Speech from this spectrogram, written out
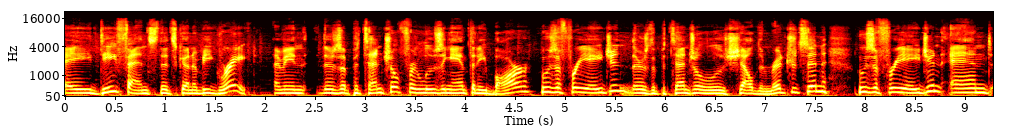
a defense that's going to be great? I mean, there's a potential for losing Anthony Barr, who's a free agent. There's the potential to lose Sheldon Richardson, who's a free agent. And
